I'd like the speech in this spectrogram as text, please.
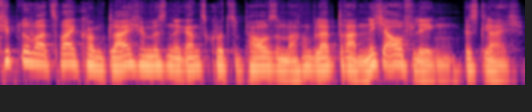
Tipp Nummer zwei kommt gleich. Wir müssen eine ganz kurze Pause machen. Bleib dran, nicht auflegen. Bis gleich.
